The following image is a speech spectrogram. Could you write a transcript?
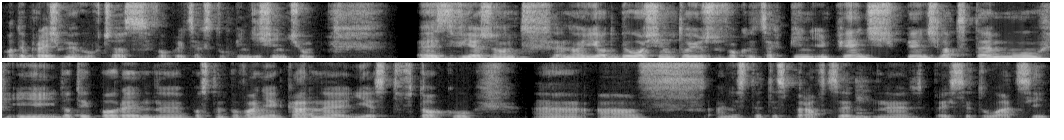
Odebraliśmy wówczas w okolicach 150 e, zwierząt. No i odbyło się to już w okolicach 5 lat temu i do tej pory postępowanie karne jest w toku, a, a niestety sprawcy tej sytuacji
